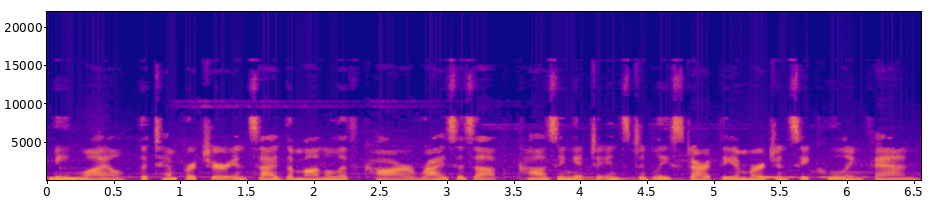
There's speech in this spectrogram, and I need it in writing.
Meanwhile, the temperature inside the monolith car rises up, causing it to instantly start the emergency cooling fan.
